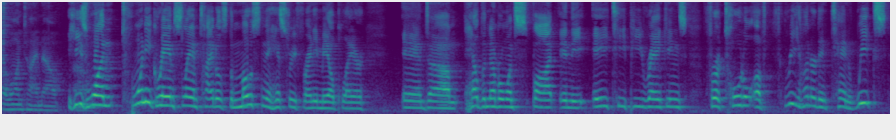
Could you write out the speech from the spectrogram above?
a long time now. He's won 20 Grand Slam titles, the most in the history for any male player, and um, held the number one spot in the ATP rankings for a total of 310 weeks,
